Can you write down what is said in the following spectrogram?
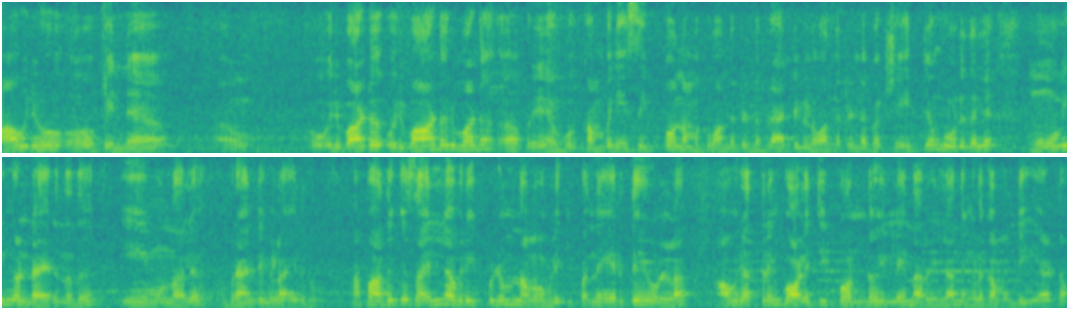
ആ ഒരു പിന്നെ ഒരുപാട് ഒരുപാട് ഒരുപാട് കമ്പനീസ് ഇപ്പോൾ നമുക്ക് വന്നിട്ടുണ്ട് ബ്രാൻഡുകൾ വന്നിട്ടുണ്ട്. പക്ഷേ ഏറ്റവും കൂടുതൽ മൂവിങ് ഉണ്ടായിരുന്നത് ഈ മൂന്നാൽ ബ്രാൻഡുകളായിരുന്നു അപ്പോൾ അതൊക്കെ എല്ലാവരും ഇപ്പോഴും നമ്മൾ ഇപ്പം നേരത്തെയുള്ള ആ ഒരു അത്രയും ക്വാളിറ്റി ഇപ്പോൾ ഉണ്ടോ ഇല്ലേന്ന് എന്നറിയില്ല നിങ്ങൾ കമന്റ് ചെയ്യുക കേട്ടോ.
